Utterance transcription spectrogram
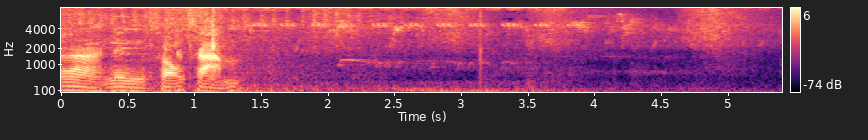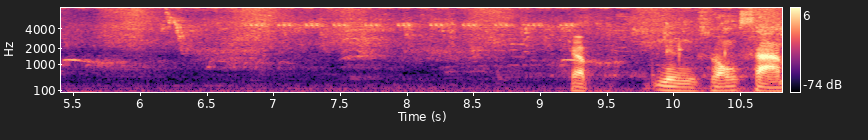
อ่าหนึ่งสองสามกับหนึ่งสองสาม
